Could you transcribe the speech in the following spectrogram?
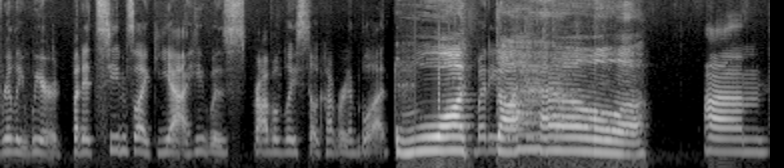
really weird, but it seems like yeah, he was probably still covered in blood. What But he the let him go. hell? Um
